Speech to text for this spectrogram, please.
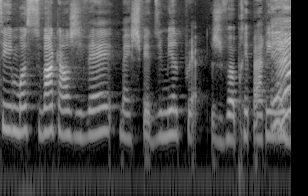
tu sais, moi, souvent, quand j'y vais, ben, je fais du meal prep. Je vais préparer Ah!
